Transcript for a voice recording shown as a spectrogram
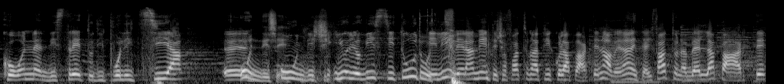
con distretto di polizia eh, 11. 11. Io li ho visti tutti, tutti, lì veramente ci ho fatto una piccola parte. No, veramente hai fatto una bella parte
